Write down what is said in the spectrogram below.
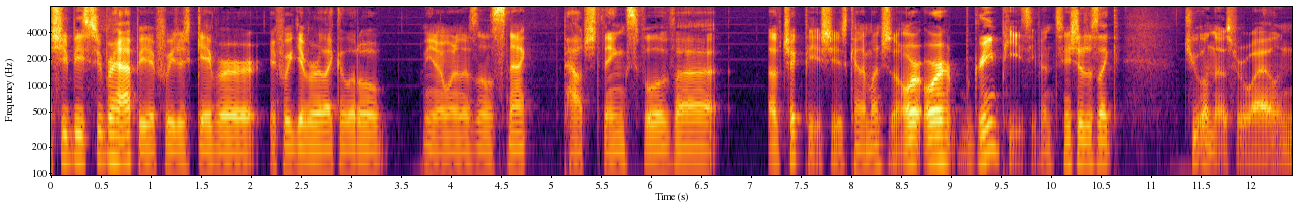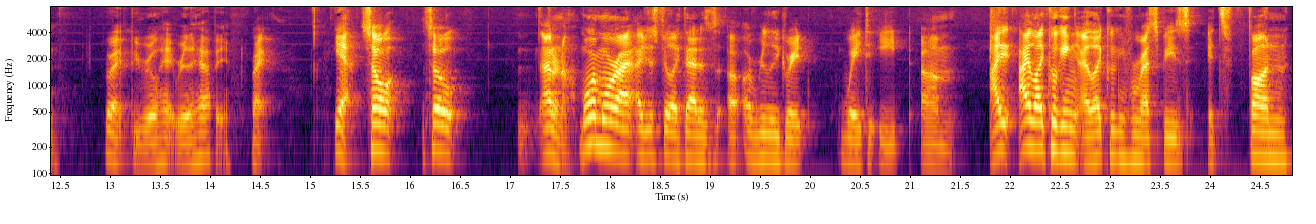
she'd be super happy if we just gave her if we give her like a little, you know, one of those little snack pouch things full of uh of chickpeas. She just kind of munches on or or green peas even. So she'll just like chew on those for a while and Right. be real ha- really happy. Right. Yeah. So so I don't know. More and more, I, I just feel like that is a, a really great way to eat. Um, I I like cooking. I like cooking from recipes. It's fun,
